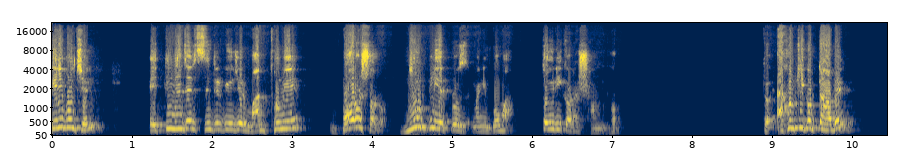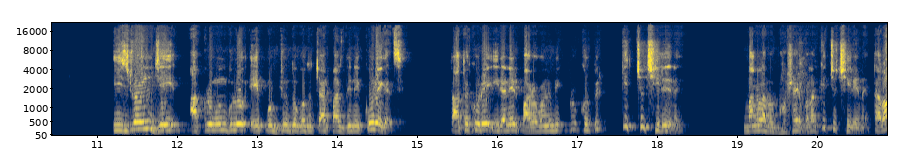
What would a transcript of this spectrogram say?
তিনি বলছেন, এই তিন হাজার সেন্টারফিউজের মাধ্যমে বড় সড়ো নিউক্লিয়ার মানে বোমা তৈরি করা সম্ভব। তো এখন কি করতে হবে? ইসরায়েল যে আক্রমণগুলো এ পর্যন্ত গত চার পাঁচ দিনে করে গেছে, তাতে করে ইরানের পারমাণবিক প্রকল্পের কিচ্ছু ছিঁড়ে নাই। বাংলা ভাষায় বলা কিচ্ছু ছিঁড়ে নাই। তারা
